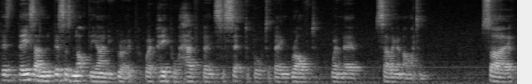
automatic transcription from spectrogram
this, these are, this is not the only group where people have been susceptible to being robbed when they're selling an item. So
